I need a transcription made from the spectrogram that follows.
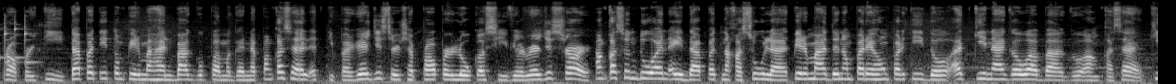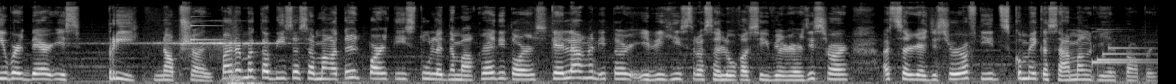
property. Dapat itong pirmahan bago pa maganap ang kasal at iparegister sa proper local civil registrar. Ang kasunduan ay dapat nakasulat, pirmado ng parehong partido at ginagawa bago ang kasal. Keyword there is pre-nuptial. Para magkabisa sa mga third parties tulad ng mga creditors, kailangan ito irehistro sa local civil registrar at sa register of deeds kung may kasamang real property.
